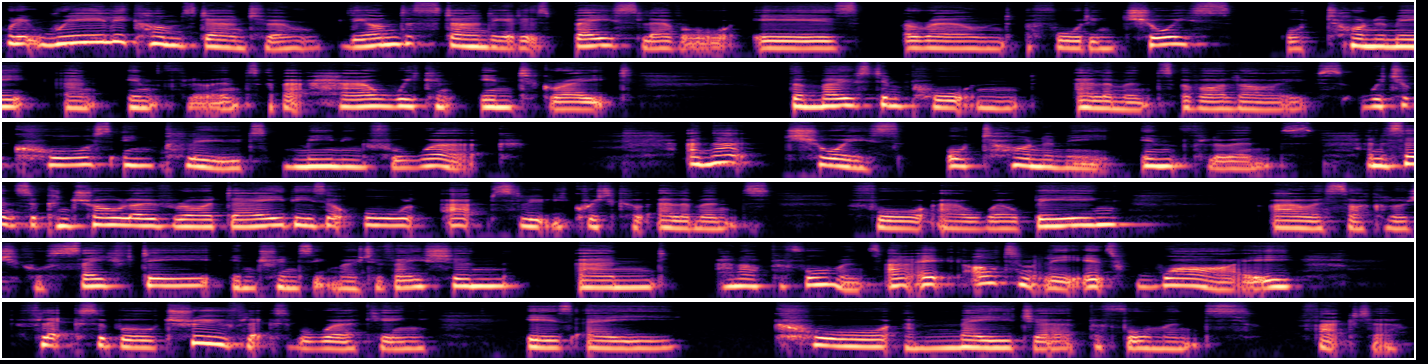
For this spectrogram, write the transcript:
what it really comes down to, and the understanding at its base level, is around affording choice, autonomy, and influence about how we can integrate the most important elements of our lives, which of course includes meaningful work. And that choice, autonomy, influence, and a sense of control over our day, these are all absolutely critical elements for our well-being, our psychological safety, intrinsic motivation, and and our performance. And it, ultimately, it's why flexible, true flexible working is a core and major performance factor.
